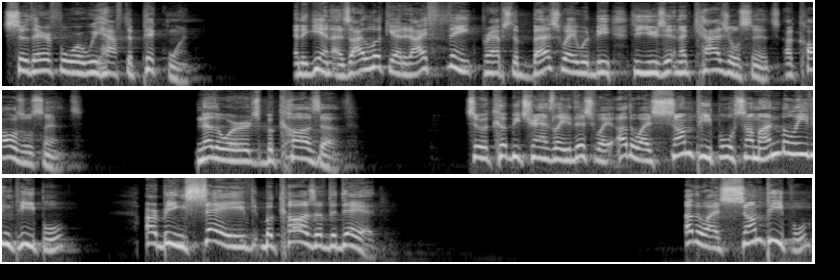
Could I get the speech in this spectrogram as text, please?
So therefore, we have to pick one. And again, as I look at it, I think perhaps the best way would be to use it in a casual sense, a causal sense. In other words, because of. So it could be translated this way. Otherwise, some people, some unbelieving people, are being saved because of the dead. Otherwise, some people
